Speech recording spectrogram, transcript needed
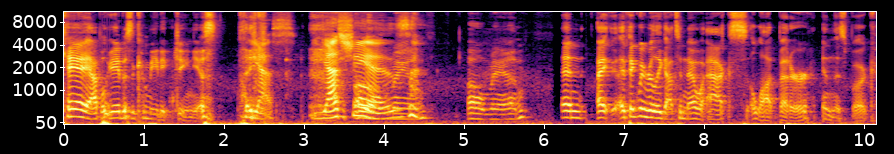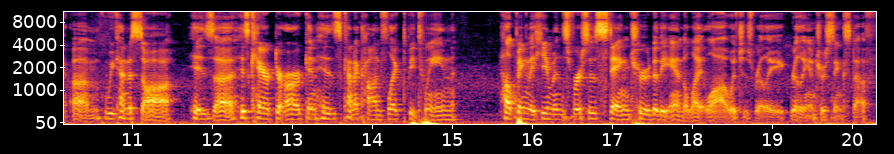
K.A. Applegate is a comedic genius. Like, Yes. Yes, she oh, is. Man. Oh man. And I, I think we really got to know Ax a lot better in this book. Um, we kind of saw his uh, his character arc and his kind of conflict between helping the humans versus staying true to the Andalite law, which is really really interesting stuff.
